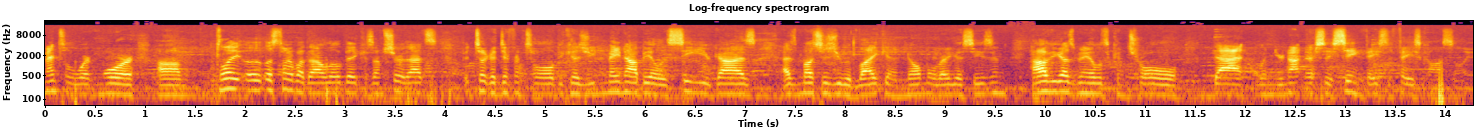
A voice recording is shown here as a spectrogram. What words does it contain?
mental work more. Um, play, uh, let's talk about that a little bit because I'm sure that's it took a different toll because you may not be able to see your guys as much as you would like in a normal regular season. How have you guys been able to control that when you're not necessarily seeing face to face constantly?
